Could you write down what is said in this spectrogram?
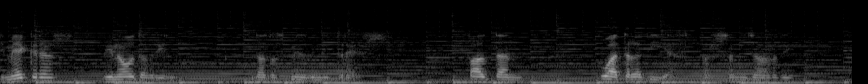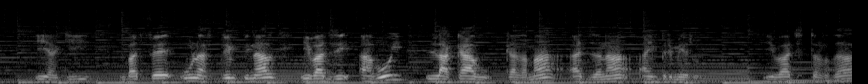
Dimecres 19 d'abril de 2023. Falten 4 dies per Sant Jordi. I aquí vaig fer un sprint final i vaig dir avui l'acabo, que demà haig d'anar a imprimir-lo. I vaig tardar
